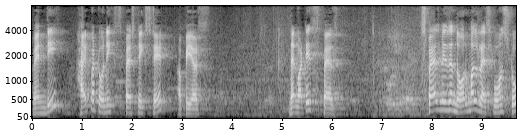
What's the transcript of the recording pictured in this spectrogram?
when the hypertonic spastic state appears. Then what is spasm? Spasm is a normal response to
